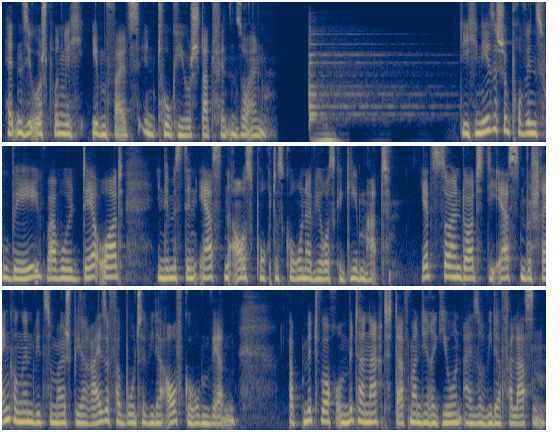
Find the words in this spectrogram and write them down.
hätten sie ursprünglich ebenfalls in Tokio stattfinden sollen. Die chinesische Provinz Hubei war wohl der Ort, in dem es den ersten Ausbruch des Coronavirus gegeben hat. Jetzt sollen dort die ersten Beschränkungen wie zum Beispiel Reiseverbote wieder aufgehoben werden. Ab Mittwoch um Mitternacht darf man die Region also wieder verlassen.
